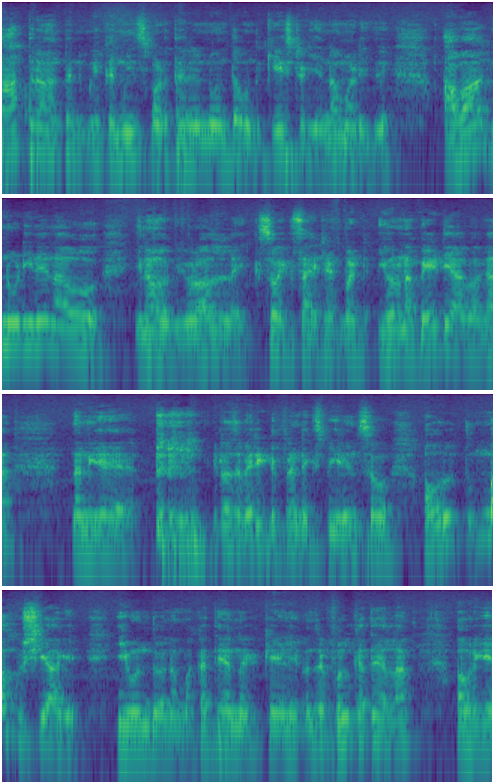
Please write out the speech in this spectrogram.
ಪಾತ್ರ ಅಂತ ನಿಮಗೆ ಕನ್ವಿನ್ಸ್ ಮಾಡ್ತಾರೆ ಅನ್ನುವಂಥ ಒಂದು ಕೇಸ್ ಸ್ಟಡಿಯನ್ನು ಮಾಡಿದ್ವಿ. ಆವಾಗ ನೋಡಿನೇ ನಾವು you know all like so excited but ಇವ್ರನ್ನ ಭೇಟಿ ಆಗುವಾಗ ನನಗೆ it was a very different experience so ಅವರು ತುಂಬ ಖುಷಿಯಾಗಿ ಈ ಒಂದು ನಮ್ಮ ಕಥೆಯನ್ನು ಕೇಳಿ, ಅಂದರೆ ಫುಲ್ ಕಥೆ ಅಲ್ಲ, ಅವರಿಗೆ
